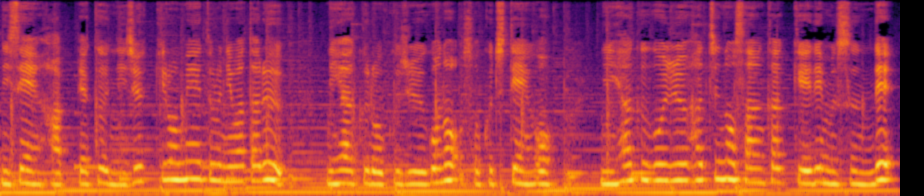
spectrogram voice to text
2820km にわたる265の測地点を258の三角形で結んで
